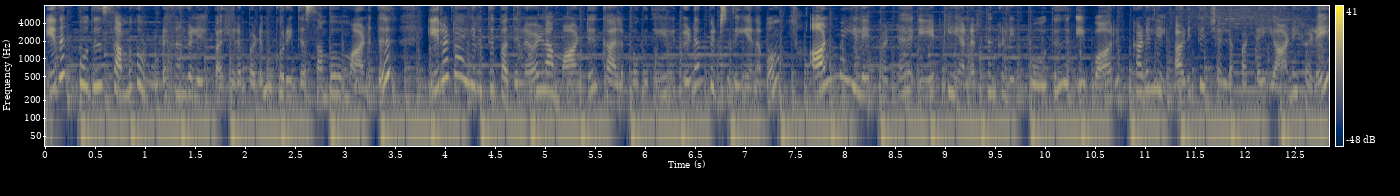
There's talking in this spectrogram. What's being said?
இதன்போது சமூக ஊடகங்களில் பகிரப்படும் குறித்த சம்பவமானது இரண்டாயிரத்து பதினேழாம் ஆண்டு காலப்பகுதியில் இடம்பெற்றது எனவும் அண்மையில் ஏற்பட்ட இயற்கை அனர்த்தங்களின் போது இவ்வாறு கடலில் அடித்துச் செல்லப்பட்ட யானைகளை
